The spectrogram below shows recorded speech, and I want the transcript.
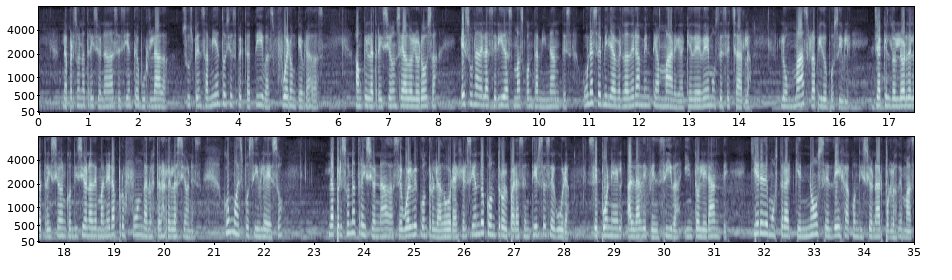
La persona traicionada se siente burlada, sus pensamientos y expectativas fueron quebradas. Aunque la traición sea dolorosa, es una de las heridas más contaminantes, una semilla verdaderamente amarga que debemos desecharla lo más rápido posible, ya que el dolor de la traición condiciona de manera profunda nuestras relaciones. ¿Cómo es posible eso? La persona traicionada se vuelve controladora, ejerciendo control para sentirse segura se pone a la defensiva, intolerante, quiere demostrar que no se deja condicionar por los demás.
